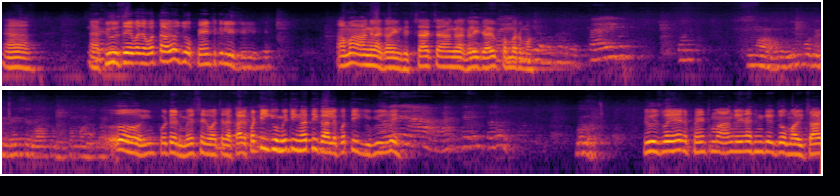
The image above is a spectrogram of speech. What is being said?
હા. હા એ બધા બતાવ્યો જો પેન્ટ કેટલી ઢીલી છે. આમાં આંગળા ઘાલી ગઈ ચાર ચાર આંગળા ઘાલી જાય કમરમાં. ઓ ઇમ્પોર્ટન્ટ મેસેજ વાંચેલા કાલે પતી ગયું મીટિંગ હતી કાલે પતી ગયું પિયુષભાઈ. પિયુષભાઈ હે ને પેન્ટમાં આંગળી નાખીને કે જો મારી ચાર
